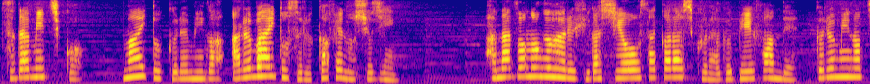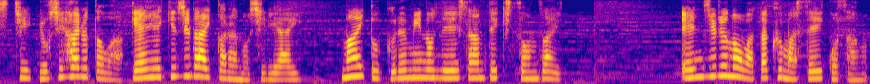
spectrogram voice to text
津田美智子、舞とくるみがアルバイトするカフェの主人。花園がある東大阪らしくラグビーファンで、くるみの父、吉春とは現役時代からの知り合い。舞とくるみの姉さん的存在。演じるのは拓馬聖子さん。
